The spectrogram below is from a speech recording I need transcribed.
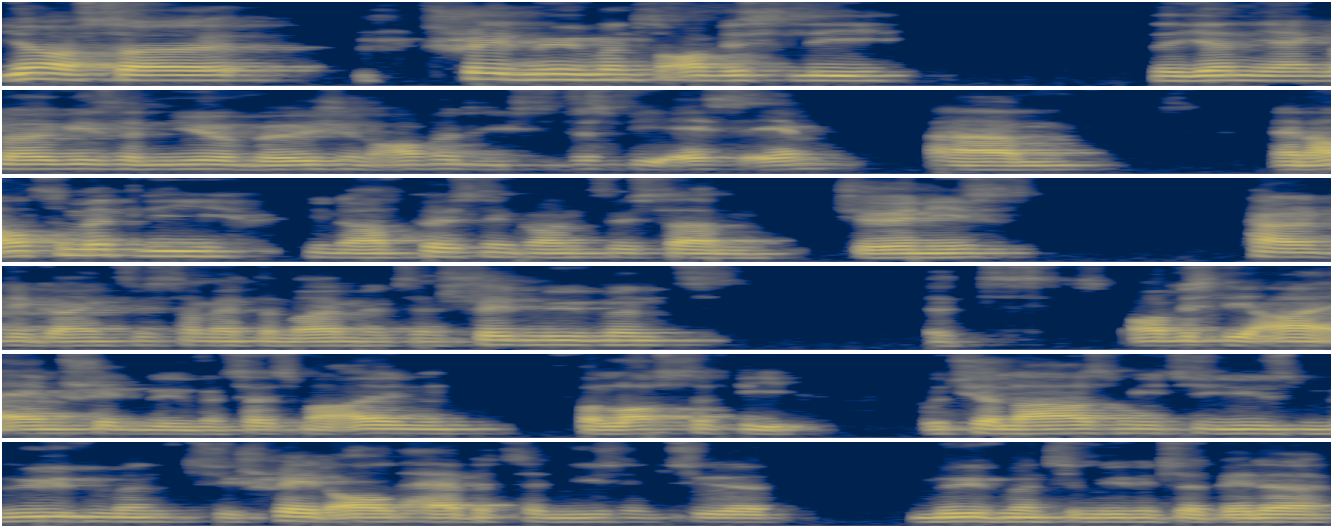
Yeah, so Shred Movement, obviously, the yin yang logo is a newer version of it. It used to just be SM, um, and ultimately, you know, I've personally gone through some journeys currently going through some at the moment. And shred movement, it's obviously I am shred movement, so it's my own philosophy, which allows me to use movement to shred old habits and use into a movement to move into a better,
